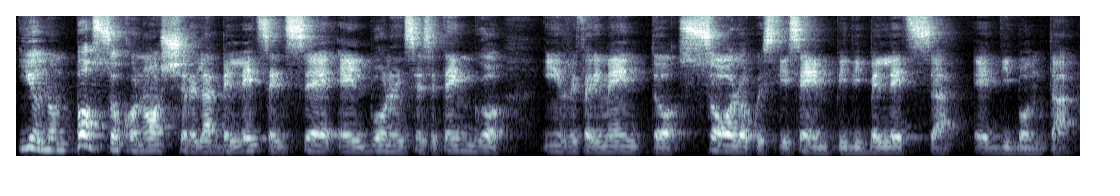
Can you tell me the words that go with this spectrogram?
io non posso conoscere la bellezza in sé e il buono in sé se tengo in riferimento solo questi esempi di bellezza e di bontà.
